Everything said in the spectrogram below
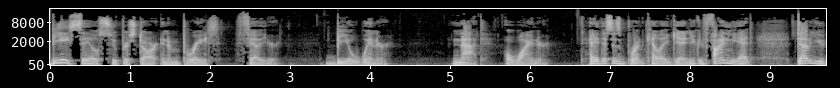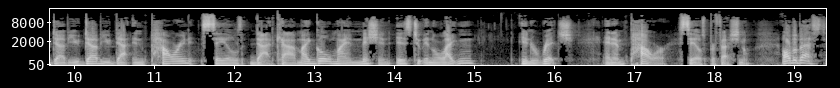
Be a sales superstar and embrace failure. Be a winner, not a whiner. Hey, this is Brent Kelly again. You can find me at www.empoweringsales.com. My goal, my mission is to enlighten, enrich, and empower sales professional. All the best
